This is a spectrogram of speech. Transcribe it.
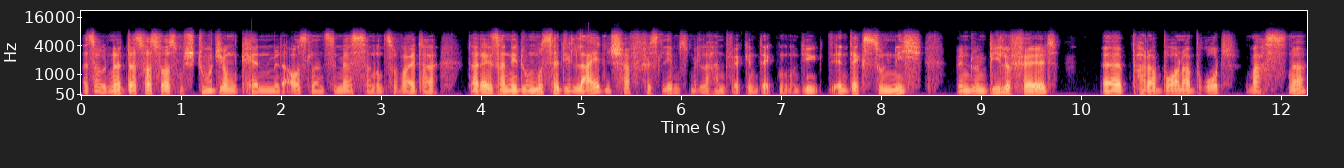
Also, ne, das, was wir aus dem Studium kennen mit Auslandssemestern und so weiter, da hat er gesagt, nee, du musst ja die Leidenschaft fürs Lebensmittelhandwerk entdecken. Und die entdeckst du nicht, wenn du in Bielefeld äh, Paderborner Brot machst, ne?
